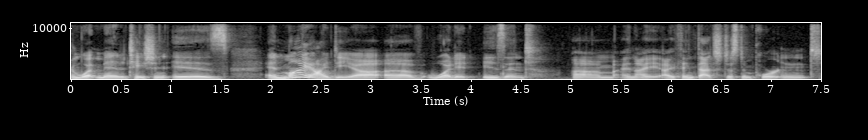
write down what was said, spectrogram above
and what meditation is and my idea of what it isn't. Um, and I, I think that's just important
